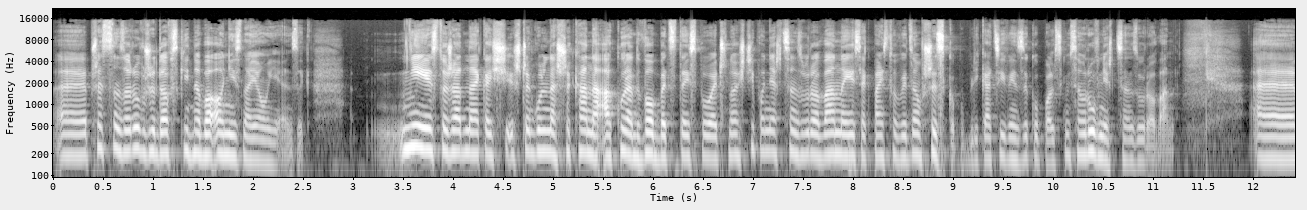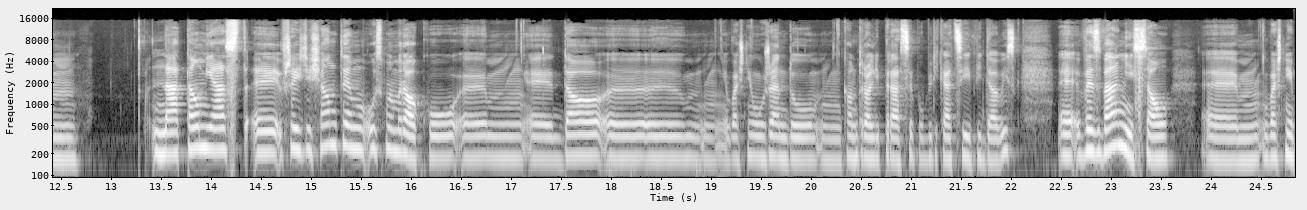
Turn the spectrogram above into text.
E, przez cenzorów żydowskich, no bo oni znają język. Nie jest to żadna jakaś szczególna szykana akurat wobec tej społeczności, ponieważ cenzurowane jest, jak Państwo wiedzą, wszystko. Publikacje w języku polskim są również cenzurowane. Natomiast y, w 1968 roku y, do y, właśnie Urzędu Kontroli Prasy, Publikacji i Widowisk wezwani są właśnie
